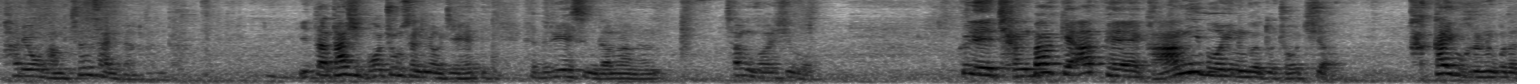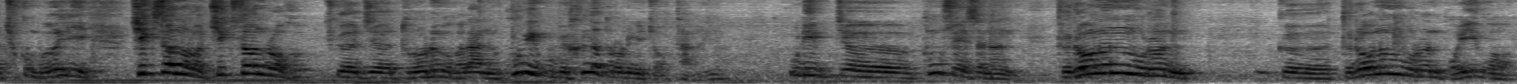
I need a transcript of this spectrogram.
파료 황천살이라 그런다. 이따 다시 보충 설명 제가 해- 해드리겠습니다만은 참고하시고. 그래 창밖에 앞에 강이 보이는 것도 좋죠. 가까이 그러는 것보다 조금 멀리 직선으로 직선으로 그 저 들어오는 것보다는 굽이굽이 흘러 들어오는 게 좋다. 우리 저 풍수에서는 들어오는 물은 그 들어오는 물은 보이고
